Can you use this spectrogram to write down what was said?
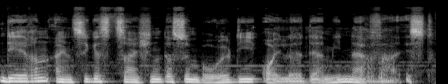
deren einziges Zeichen das Symbol die Eule der Minerva ist.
